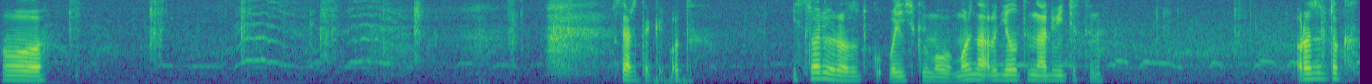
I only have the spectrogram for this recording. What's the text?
О... все ж таки, от історію розвитку валійської мови можна розділити на дві частини. розвиток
